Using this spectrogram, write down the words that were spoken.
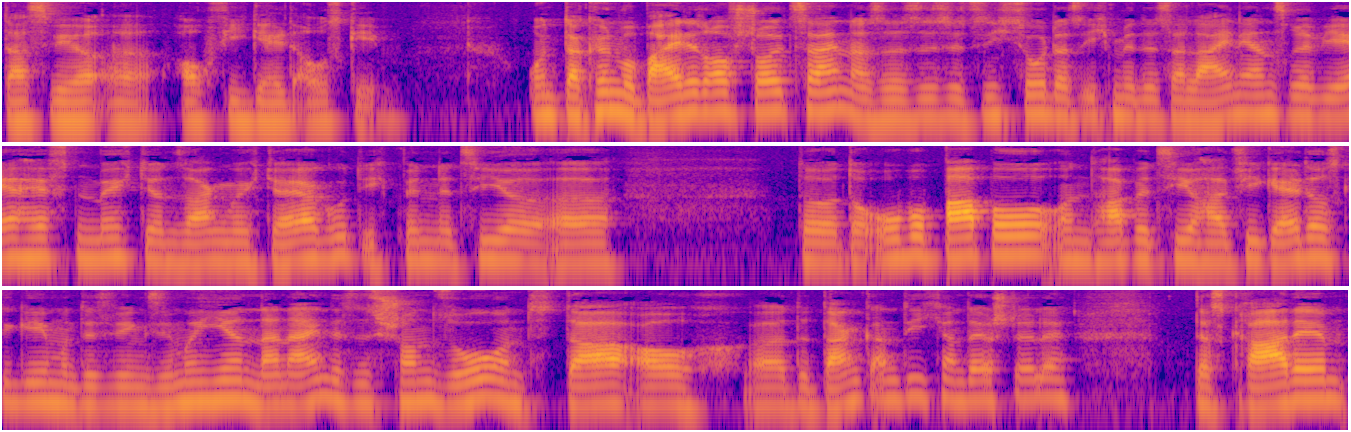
dass wir äh, auch viel Geld ausgeben. Und da können wir beide drauf stolz sein. Also es ist jetzt nicht so, dass ich mir das alleine ans Revier heften möchte und sagen möchte, ja, ja gut, ich bin jetzt hier... Äh, der, der Oberbabo und habe jetzt hier halt viel Geld ausgegeben und deswegen sind wir hier. Nein, nein, das ist schon so und da auch äh, der Dank an dich an der Stelle, dass gerade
